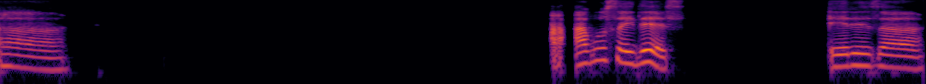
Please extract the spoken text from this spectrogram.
uh, I, I will say this. It is uh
